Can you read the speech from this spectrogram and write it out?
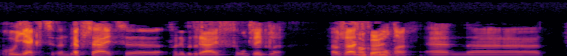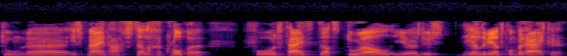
project een website eh, voor dit bedrijf ontwikkelen. Nou, is het Oké. begonnen. En toen is mijn hart sneller gaan kloppen. Voor het feit dat toen al je dus de hele wereld kon bereiken.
